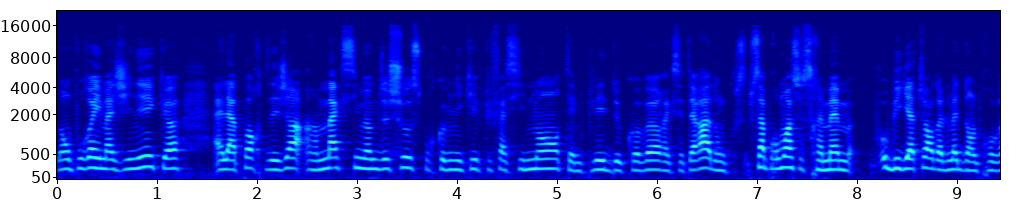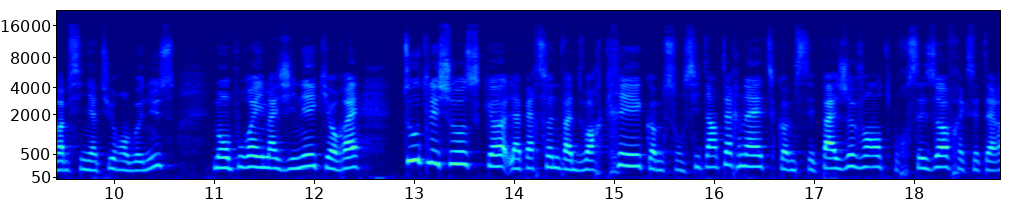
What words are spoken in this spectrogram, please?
ben, on pourrait imaginer qu'elle apporte déjà un maximum de choses pour communiquer plus facilement, template de cover, etc. Donc ça pour moi ce serait même obligatoire de le mettre dans le programme signature en bonus. Mais on pourrait imaginer qu'il y aurait toutes les choses que la personne va devoir créer, comme son site internet, comme ses pages de vente pour ses offres, etc.,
